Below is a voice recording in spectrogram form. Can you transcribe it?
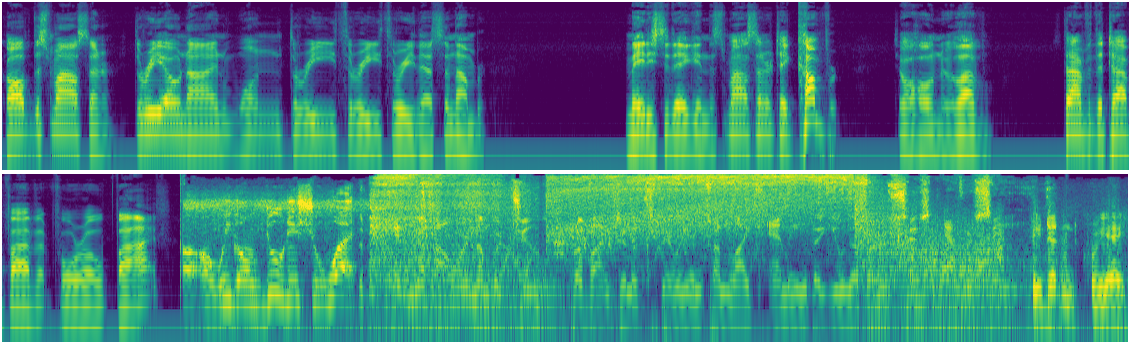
Call up the Smile Center, 309-1333. That's the number. Mady Sadeghi and the Smile Center take comfort to a whole new level. It's time for the top five at 405. Uh, are we gonna do this or what? The beginning of hour number two provides an experience unlike any the universe has ever seen. He didn't create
